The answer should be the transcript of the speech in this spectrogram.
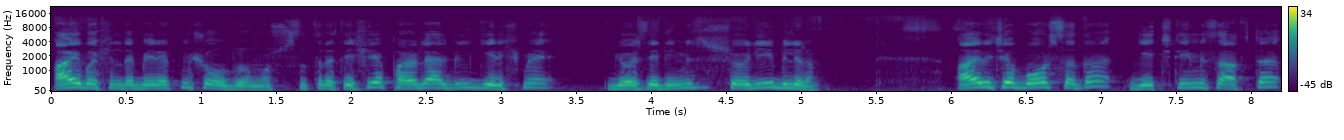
ay başında belirtmiş olduğumuz stratejiye paralel bir gelişme gözlediğimizi söyleyebilirim. Ayrıca borsada geçtiğimiz hafta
